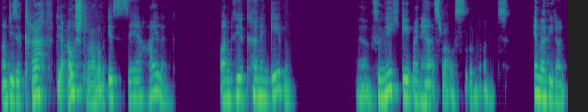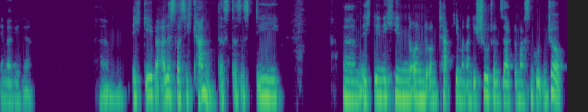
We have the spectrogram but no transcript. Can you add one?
und diese Kraft der Ausstrahlung ist sehr heilend. Und wir können geben. Für mich geht mein Herz raus und, und immer wieder und immer wieder. Ähm, ich gebe alles, was ich kann. Das, das ist die, ähm, ich gehe nicht hin und, und tapp jemand an die Schulter und sage, du machst einen guten Job.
